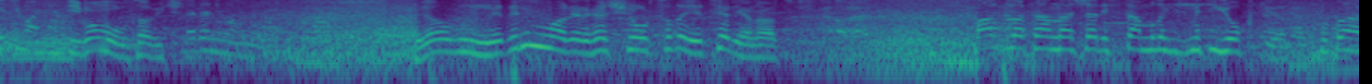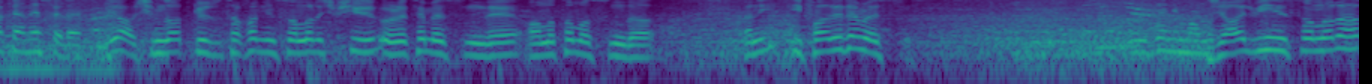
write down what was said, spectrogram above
Seçim hangi? İmamoğlu tabii ki. Neden İmamoğlu? Ya nedenim var yani her şey ortada yeter yani artık. Bazı vatandaşlar İstanbul'da hizmeti yok diyor. Bu konu hakkında ne söylersin? Ya şimdi at gözü takan insanlar hiçbir şey öğretemezsin de, anlatamazsın da. Hani ifade edemezsin. O yüzden İmamoğlu. Cahil bir insanlara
